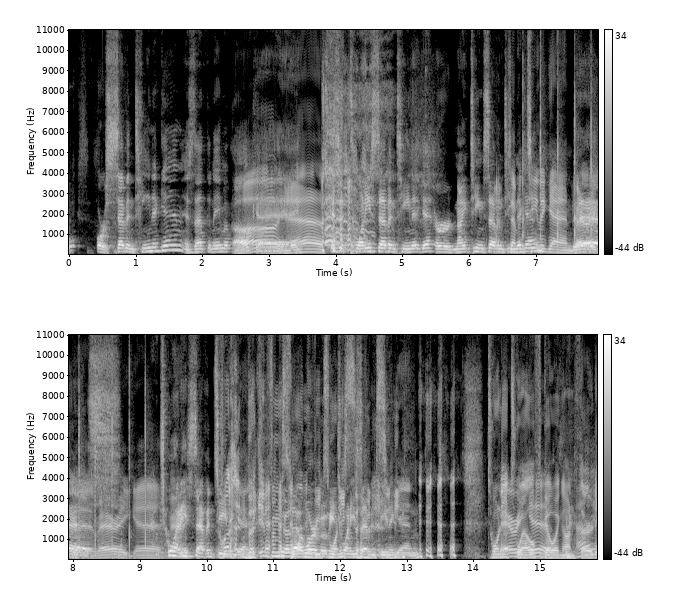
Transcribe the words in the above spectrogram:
Fix or seventeen again? Is that the name of? Oh, Okay. yes. Is it 2017 again or 1917 Seventeen again? again. Very Yes. good. Very good. 2017 again. The infamous You know war war movie movie 2017 2017 again. 2012 going on Oh, yeah, 30.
